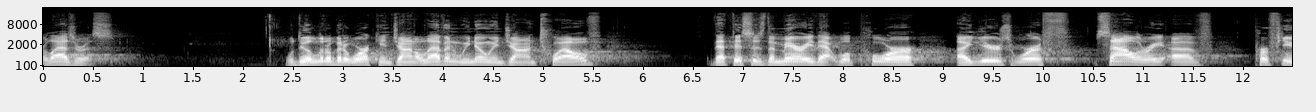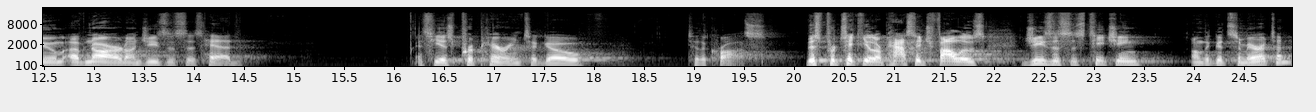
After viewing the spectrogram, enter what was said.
or Lazarus. We'll do a little bit of work in John 11. We know in John 12 that this is the Mary that will pour a year's worth salary of perfume of nard on Jesus' head as he is preparing to go to the cross. This particular passage follows Jesus' teaching on the Good Samaritan.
